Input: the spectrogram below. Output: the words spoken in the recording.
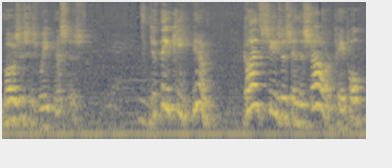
Moses' weaknesses? Do you think he, you know, God sees us in the shower, people.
